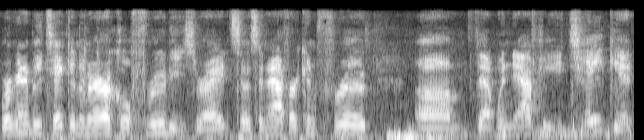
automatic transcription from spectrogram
we're going to be taking the Miracle Fruities, right? So it's an African fruit um, that when after you take it,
